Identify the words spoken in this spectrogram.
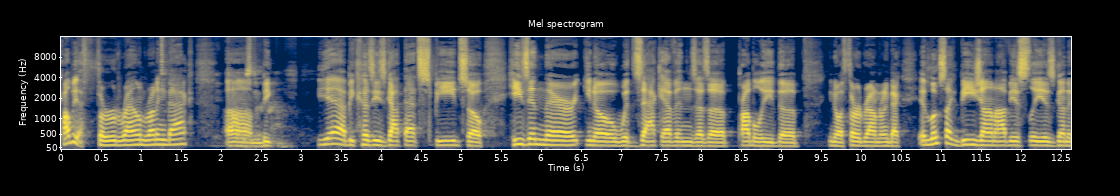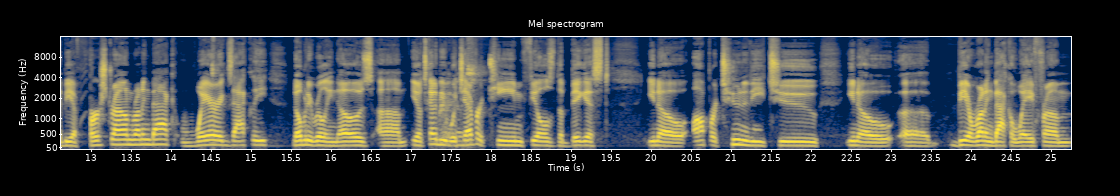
probably a third round running back. Um, be, yeah, because he's got that speed. So he's in there, you know, with Zach Evans as a probably the, you know, a third round running back. It looks like Bijan obviously is going to be a first round running back. Where exactly, nobody really knows. Um, you know, it's going to be whichever team feels the biggest – you know, opportunity to, you know, uh, be a running back away from,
